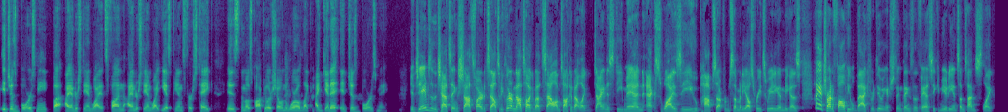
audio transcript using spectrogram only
It just bores me, but I understand why it's fun. I understand why ESPN's First Take is the most popular show in the world. Like, I get it. It just bores me. Yeah, James in the chat saying shots fired at Sal. To be clear, I'm not talking about Sal. I'm talking about like Dynasty Man XYZ who pops up from somebody else retweeting him because I try to follow people back if they're doing interesting things in the fantasy community. And sometimes like,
